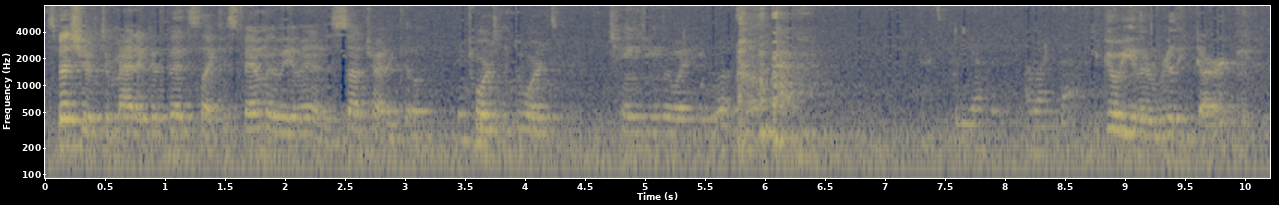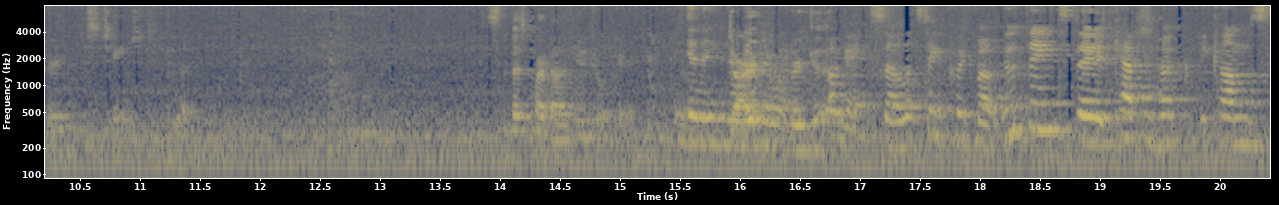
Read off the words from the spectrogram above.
Especially with dramatic events like his family leaving and his son trying to kill him, mm-hmm. towards and towards changing the way he was. That's pretty epic. I like that. You go either really dark or you just change to good. It's the best part about a neutral. Yeah, they can go Dark either or way. good. Okay, so let's take a quick vote. Who thinks that Captain Hook becomes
